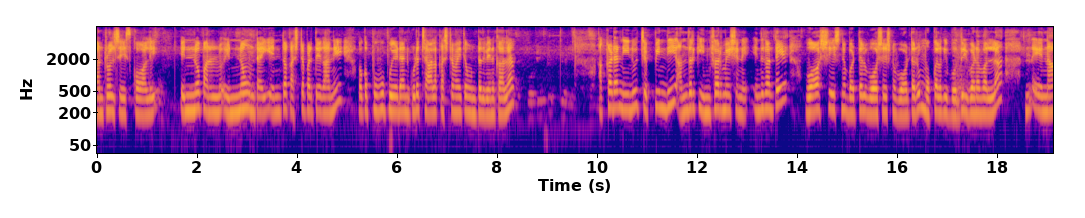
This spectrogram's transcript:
కంట్రోల్ చేసుకోవాలి. ఎన్నో పనులు ఎన్నో ఉంటాయి. ఎంతో కష్టపడితే కానీ ఒక పువ్వు పూయడానికి కూడా చాలా కష్టమైతే ఉంటుంది వెనకాల. అక్కడ నేను చెప్పింది అందరికీ ఇన్ఫర్మేషనే. ఎందుకంటే వాష్ చేసిన బట్టలు వాష్ చేసిన వాటరు మొక్కలకి ఇవ్వద్దు. ఇవ్వడం వల్ల నా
